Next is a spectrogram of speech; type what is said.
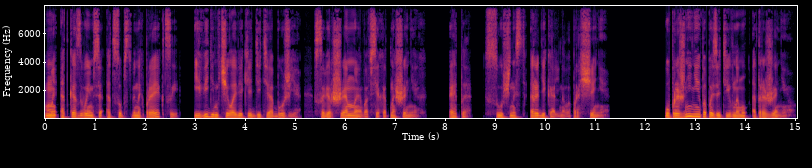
Мы отказываемся от собственных проекций и видим в человеке Дитя Божье, совершенное во всех отношениях. Это Сущность радикального прощения. Упражнение по позитивному отражению.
